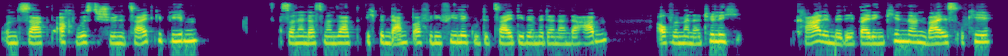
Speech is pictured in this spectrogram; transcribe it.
und sagt, ach, wo ist die schöne Zeit geblieben, sondern dass man sagt, ich bin dankbar für die viele gute Zeit, die wir miteinander haben auch wenn man natürlich gerade bei den Kindern weiß, okay,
